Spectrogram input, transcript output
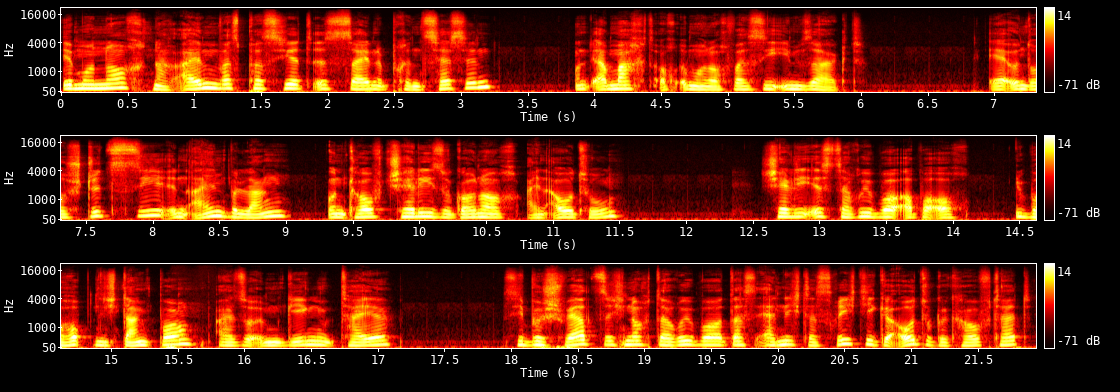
immer noch, nach allem, was passiert ist, seine Prinzessin und er macht auch immer noch, was sie ihm sagt. Er unterstützt sie in allen Belangen und kauft Shelley sogar noch ein Auto. Shelley ist darüber aber auch überhaupt nicht dankbar, also im Gegenteil, Sie beschwert sich noch darüber, dass er nicht das richtige Auto gekauft hat,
